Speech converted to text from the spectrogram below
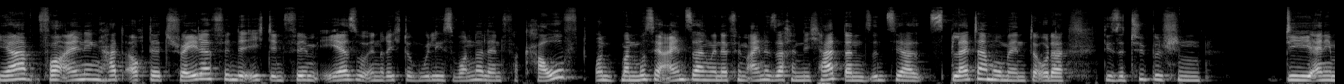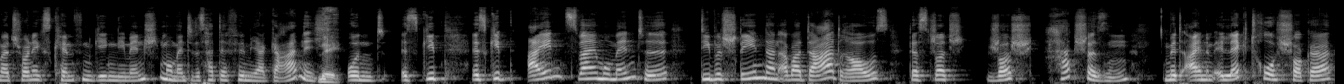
Ja, vor allen Dingen hat auch der Trailer, finde ich, den Film eher so in Richtung Willy's Wonderland verkauft. Und man muss ja eins sagen, wenn der Film eine Sache nicht hat, dann sind es ja Splatter-Momente oder diese typischen, die Animatronics kämpfen gegen die Menschen-Momente. Das hat der Film ja gar nicht. Nee. Und es gibt, es gibt ein, zwei Momente, die bestehen dann aber daraus, dass Josh, Josh Hutcherson mit einem Elektroschocker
